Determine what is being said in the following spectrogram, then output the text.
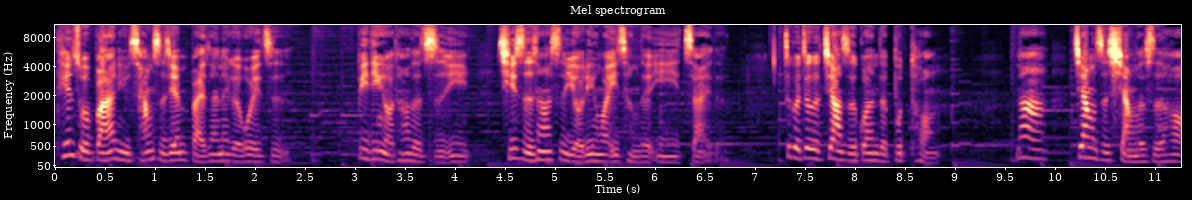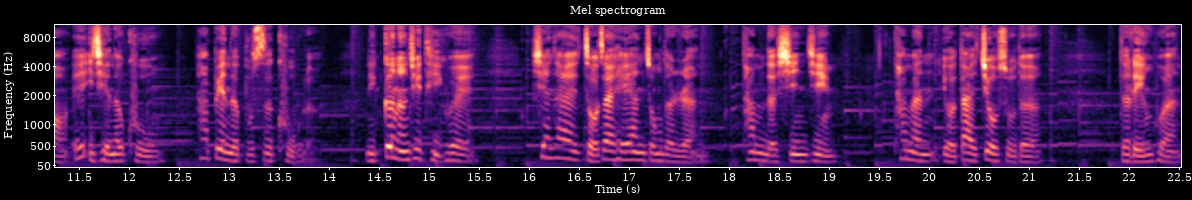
天主把你长时间摆在那个位置，必定有他的旨意。其实他是有另外一层的意义在的。这个这个价值观的不同，那这样子想的时候，诶，以前的苦，它变得不是苦了。你更能去体会现在走在黑暗中的人，他们的心境，他们有待救赎的的灵魂。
